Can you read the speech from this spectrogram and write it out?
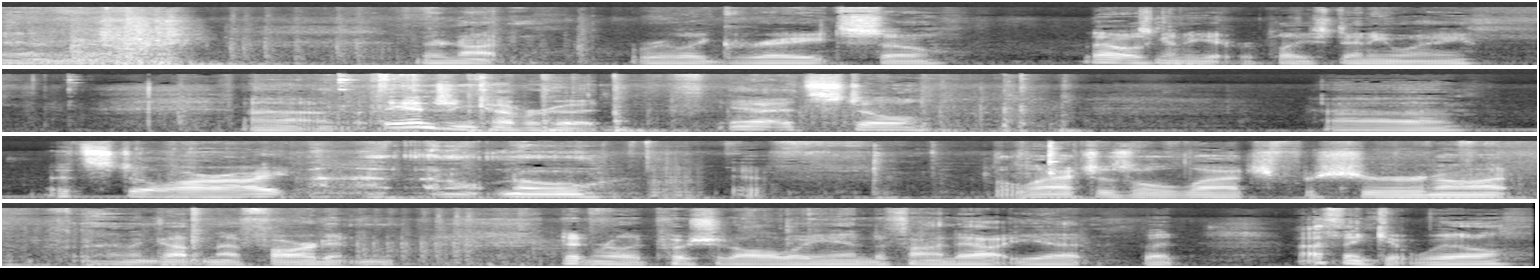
and uh, they're not really great, so that was going to get replaced anyway. Uh, the engine cover hood, yeah, it's still uh, it's still all right. I don't know if the latches will latch for sure or not. I haven't gotten that far. Didn't didn't really push it all the way in to find out yet, but I think it will.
